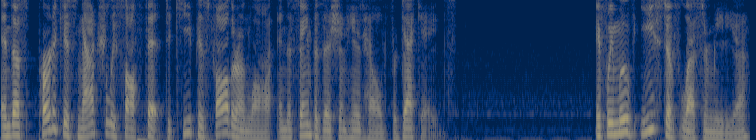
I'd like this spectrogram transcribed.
and thus Perdiccas naturally saw fit to keep his father in law in the same position he had held for decades. If we move east of Lesser Media,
